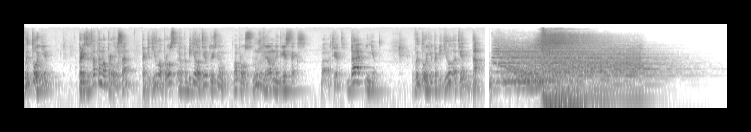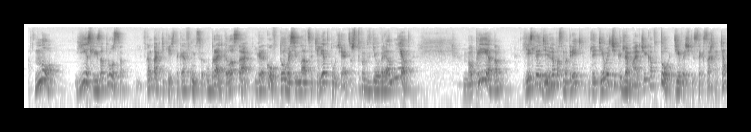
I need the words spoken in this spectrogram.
В итоге, по результатам опроса, победил вопрос, э, победил ответ, то есть, ну, вопрос, нужен ли нам на игре секс? А, Ответ да и нет. В итоге победил ответ да. Но, если из опроса ВКонтакте есть такая функция убрать голоса игроков до 18 лет, получается, что победил вариант нет. Но при этом, если отдельно посмотреть для девочек и для мальчиков, то девочки секса хотят,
